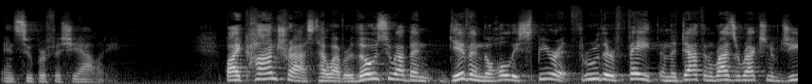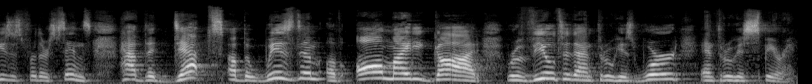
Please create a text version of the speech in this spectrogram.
and superficiality. By contrast, however, those who have been given the Holy Spirit through their faith in the death and resurrection of Jesus for their sins have the depths of the wisdom of Almighty God revealed to them through His Word and through His Spirit.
